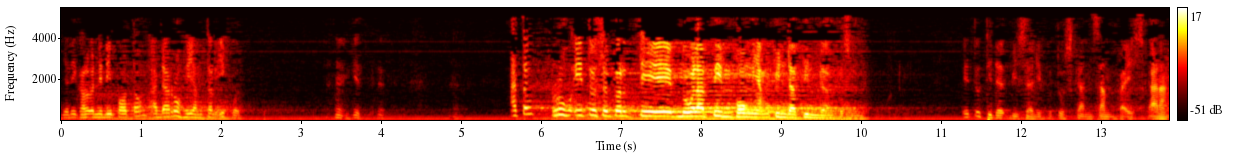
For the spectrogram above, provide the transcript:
Jadi kalau ini dipotong ada ruh yang terikut. gitu. Atau ruh itu seperti bola pimpong yang pindah-pindah ke. Itu tidak bisa diputuskan sampai sekarang.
